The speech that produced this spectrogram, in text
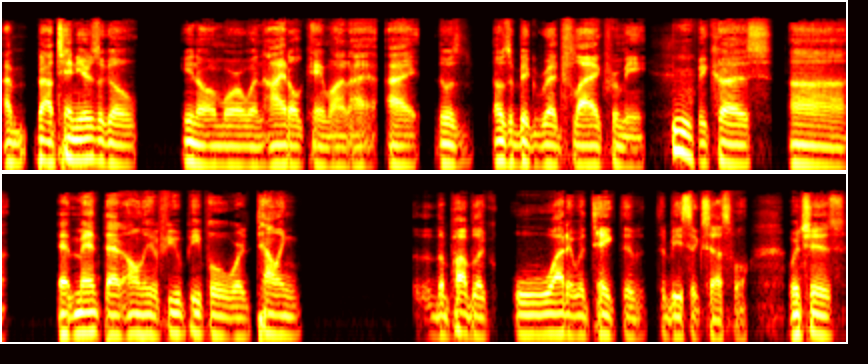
about 10 years ago, you know, or more when Idol came on, I, I, there was, that was a big red flag for me Mm. because, uh, it meant that only a few people were telling the public what it would take to, to be successful, which is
